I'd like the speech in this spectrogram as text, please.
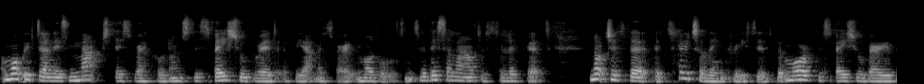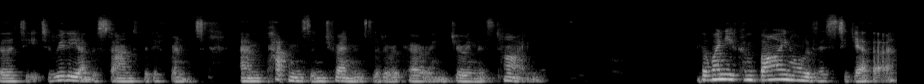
And what we've done is mapped this record onto the spatial grid of the atmospheric models. And so this allows us to look at not just the, the total increases, but more of the spatial variability to really understand the different um, patterns and trends that are occurring during this time. But when you combine all of this together,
